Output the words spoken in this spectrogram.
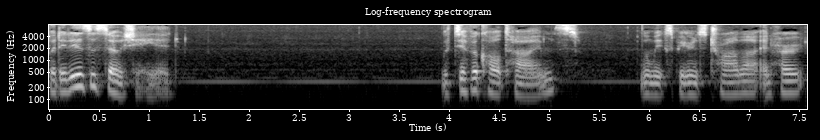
But it is associated with difficult times when we experience trauma and hurt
